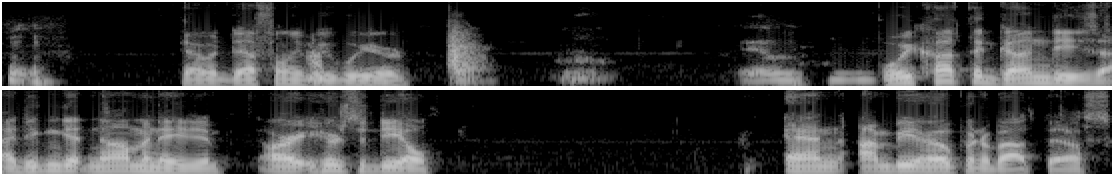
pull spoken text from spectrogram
That would definitely be weird. Boycott the Gundies. I didn't get nominated. All right, here's the deal. And I'm being open about this.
